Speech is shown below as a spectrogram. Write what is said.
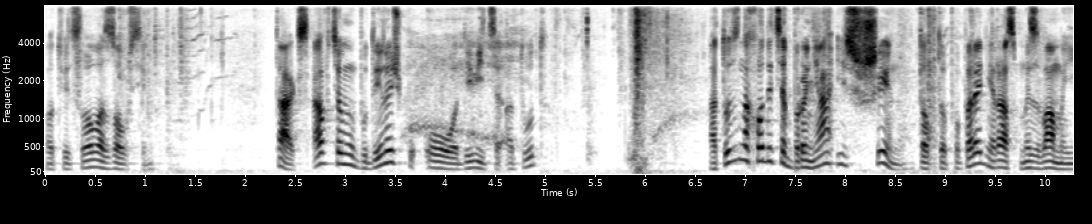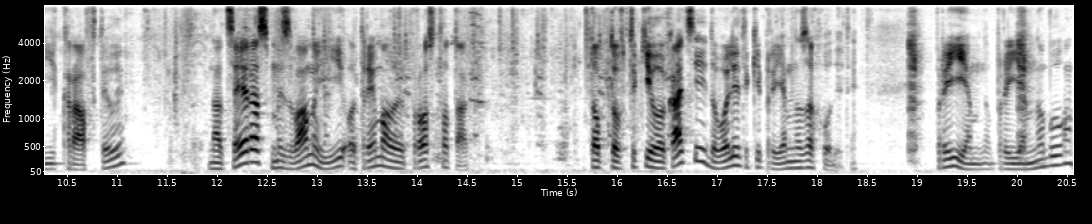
От від слова зовсім. Так, а в цьому будиночку. О, дивіться, а тут. А тут знаходиться броня із шин. Тобто, попередній раз ми з вами її крафтили. На цей раз ми з вами її отримали просто так. Тобто в такі локації доволі таки приємно заходити. Приємно, приємно було.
